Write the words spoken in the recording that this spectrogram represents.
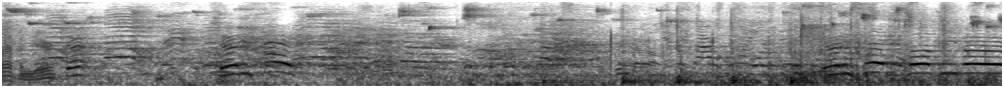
happened here. 36. 36, goalkeeper.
